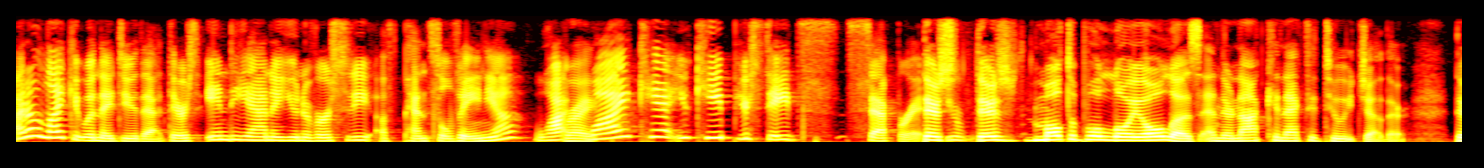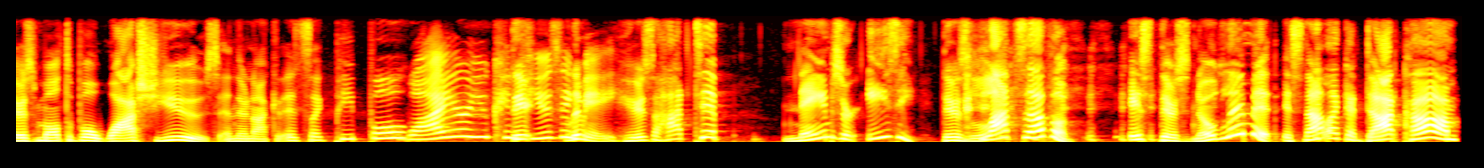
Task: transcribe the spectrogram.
I don't like it when they do that. There's Indiana University of Pennsylvania. Why Right. why can't you keep your states separate? There's You're- there's multiple Loyolas and they're not connected to each other. There's multiple Wash U's and they're not. It's like people. why are you confusing me? Here's a hot tip. Names are easy. There's lots of them. It's there's no limit. It's not like a dot com.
